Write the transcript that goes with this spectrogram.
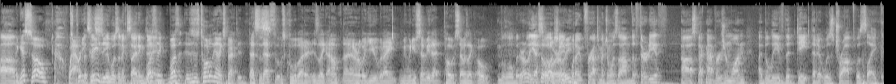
I guess so. Wow, pretty this is- crazy. it was an exciting day. Was it? Was it? This is totally unexpected. That's This is- that's what was cool about it. Is like I don't I don't know about you, but I, I mean when you sent me that post, I was like, oh, a little bit early. A so little actually, early. what I forgot to mention was um, the 30th uh, Spec Map version 1. I believe the date that it was dropped was like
